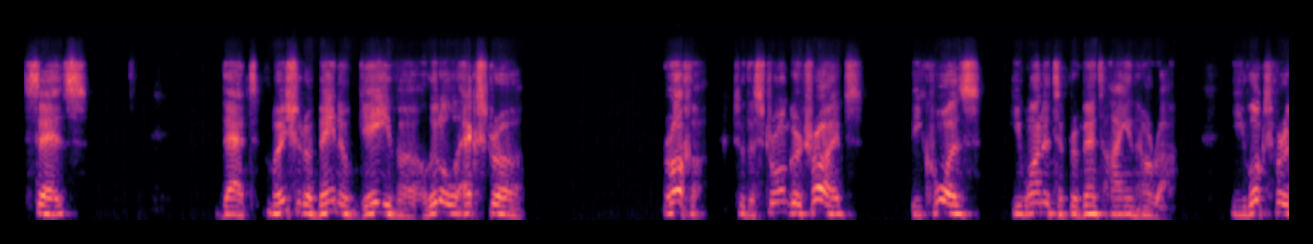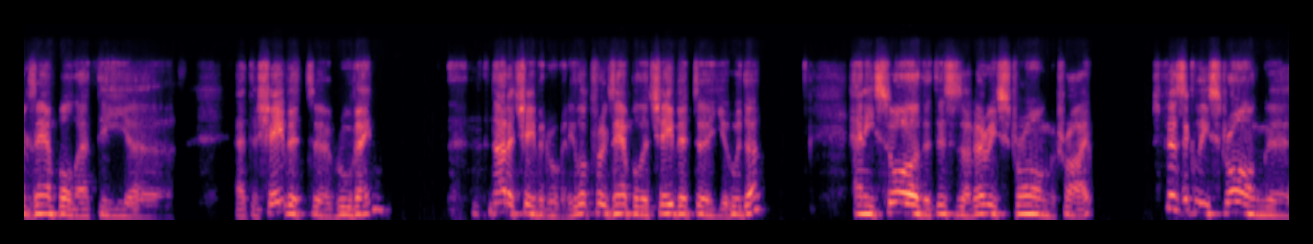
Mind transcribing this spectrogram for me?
says that Moshe Rabbeinu gave a little extra bracha to the stronger tribes because he wanted to prevent ayin hara. He looked, for example, at the uh, at the Shevet uh, Ruvain, not at Shevet Ruvain. He looked, for example, at Shevet uh, Yehuda, and he saw that this is a very strong tribe, physically strong, uh,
